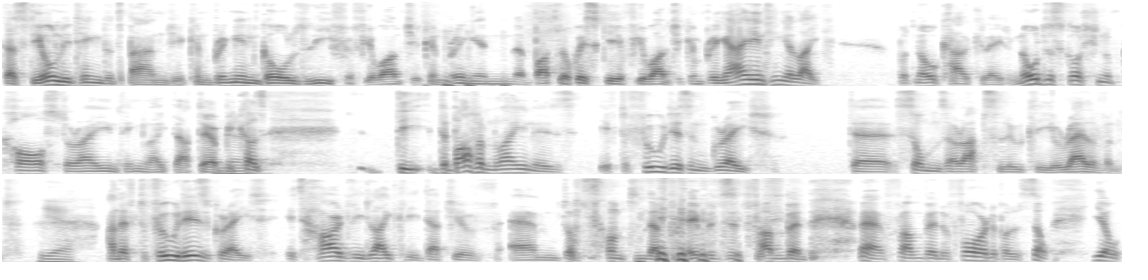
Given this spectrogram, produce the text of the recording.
that's the only thing that's banned. You can bring in gold leaf if you want. You can bring in a bottle of whiskey if you want. You can bring anything you like, but no calculator. No discussion of cost or anything like that there. No. Because the the bottom line is, if the food isn't great, the sums are absolutely irrelevant. Yeah. And if the food is great, it's hardly likely that you've um, done something that prohibits it from being uh, from being affordable. So you know,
